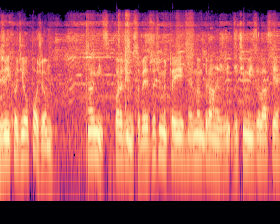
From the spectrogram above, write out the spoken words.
Jeżeli chodzi o poziom. No ale nic, poradzimy sobie. Wrzucimy tutaj membranę, rzu- rzucimy izolację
